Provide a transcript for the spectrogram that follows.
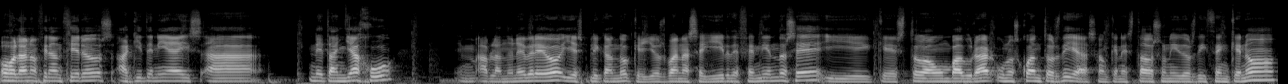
Hola, no financieros. Aquí teníais a Netanyahu hablando en hebreo y explicando que ellos van a seguir defendiéndose y que esto aún va a durar unos cuantos días, aunque en Estados Unidos dicen que no,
